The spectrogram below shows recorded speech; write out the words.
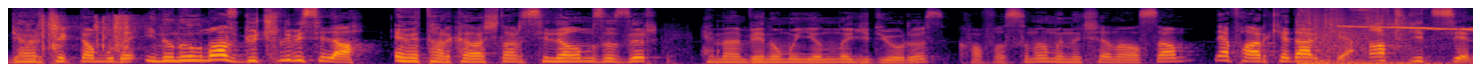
Gerçekten bu da inanılmaz güçlü bir silah. Evet arkadaşlar silahımız hazır. Hemen Venom'un yanına gidiyoruz. Kafasına mı nişan alsam ne fark eder ki? At gitsin.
